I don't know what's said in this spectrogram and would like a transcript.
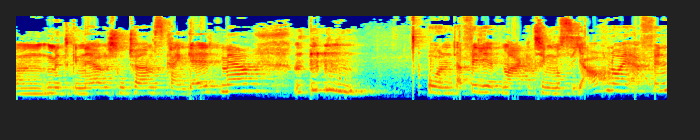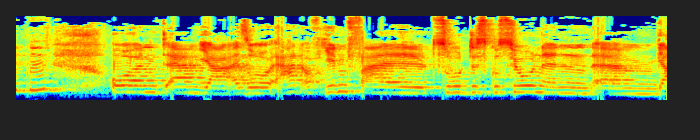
ähm, mit generischen Terms kein Geld mehr. Und Affiliate Marketing muss sich auch neu erfinden. Und ähm, ja, also er hat auf jeden Fall zu Diskussionen ähm, ja,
